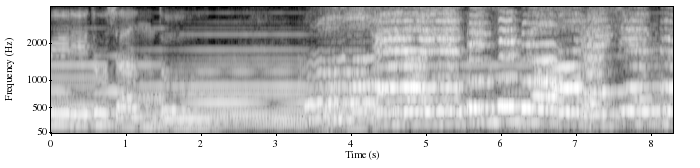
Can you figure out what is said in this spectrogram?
Espíritu Santo. Como era en el principio, ahora y siempre,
